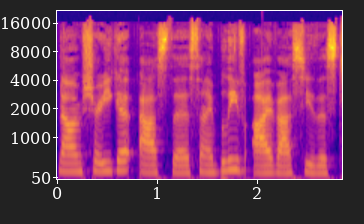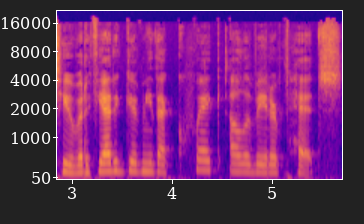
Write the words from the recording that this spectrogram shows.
Now, I'm sure you get asked this, and I believe I've asked you this too, but if you had to give me that quick elevator pitch,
